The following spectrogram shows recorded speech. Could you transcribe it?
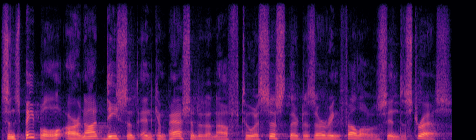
Since people are not decent and compassionate enough to assist their deserving fellows in distress,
